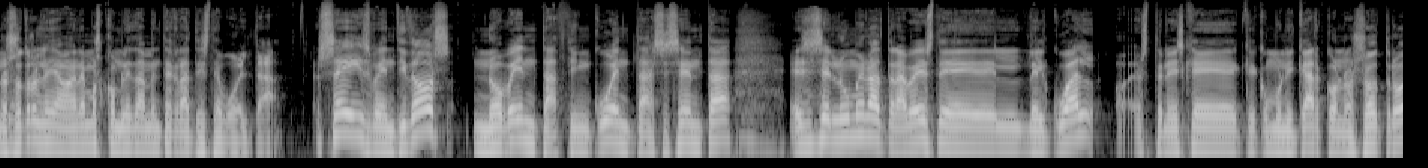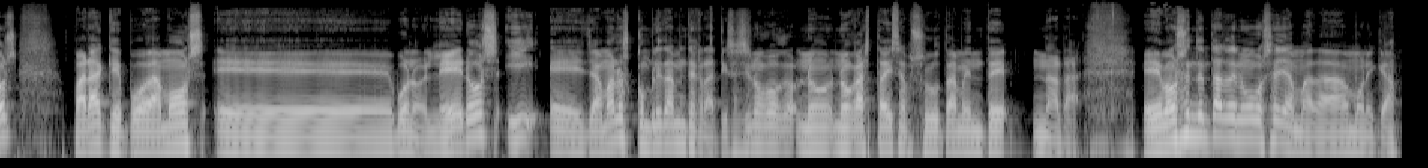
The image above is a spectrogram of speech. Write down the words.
nosotros le llamaremos completamente gratis de vuelta. 622 90 50 60. Ese es el número a través del, del cual os tenéis que, que comunicar con nosotros para que podamos eh, bueno, leeros y eh, llamaros completamente gratis. Así no, no- no gastáis absolutamente nada. Eh, vamos a intentar de nuevo esa llamada, Mónica.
